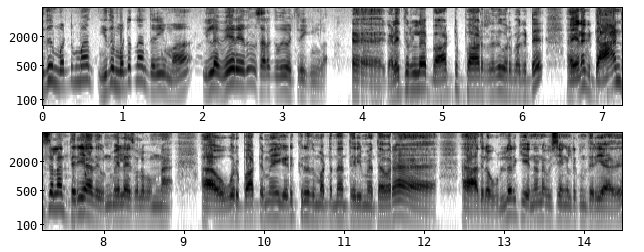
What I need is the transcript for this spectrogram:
இது மட்டுமா இது மட்டும்தான் தெரியுமா? இல்லை வேறு எதுவும் சரக்கு வச்சுருக்கீங்களா? கலைத்துறையில் பாட்டு பாடுறது ஒரு பக்கெட்டு எனக்கு டான்ஸ் எல்லாம் தெரியாது உண்மையிலே சொல்லப்போம்னா ஒவ்வொரு பாட்டுமே எடுக்கிறது மட்டும்தான் தெரியுமே தவிர அதில் உள்ள இருக்க என்னென்ன விஷயங்கள் இருக்குன்னு தெரியாது.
